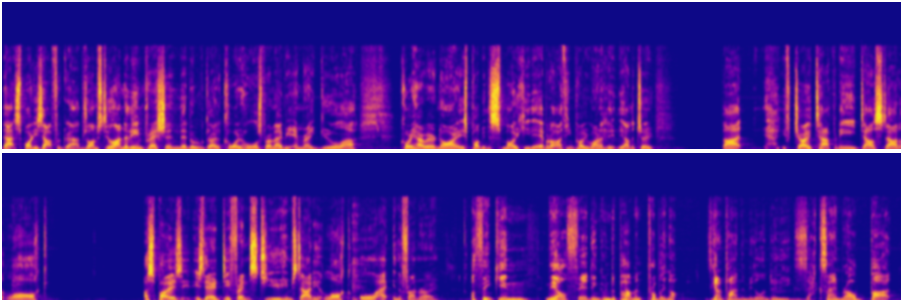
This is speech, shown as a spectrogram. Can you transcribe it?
that spot is up for grabs. I'm still under the impression that it'll go to Corey Horsburgh, maybe Emre Guler. Corey Harrier is probably the smoky there, but I think probably one of the, the other two. But if Joe Tapine does start at lock, I suppose, is there a difference to you him starting at lock or at, in the front row? I think in the old fair dinkum department, probably not. He's going to play in the middle and do Hmm. the exact same role, but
